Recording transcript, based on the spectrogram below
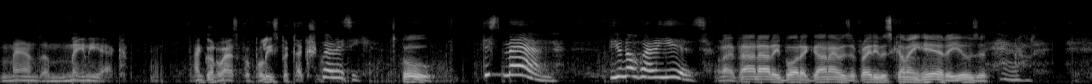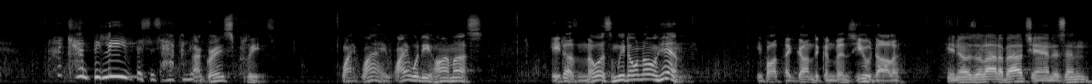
The man's a maniac. I'm going to ask for police protection. Where is he? Who? This man. Do you know where he is? When I found out he bought a gun, I was afraid he was coming here to use it. Harold. I can't believe this is happening. Now, Grace, please. Why, why, why would he harm us? He doesn't know us, and we don't know him. He bought the gun to convince you, Dollar. He knows a lot about you, Anderson.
